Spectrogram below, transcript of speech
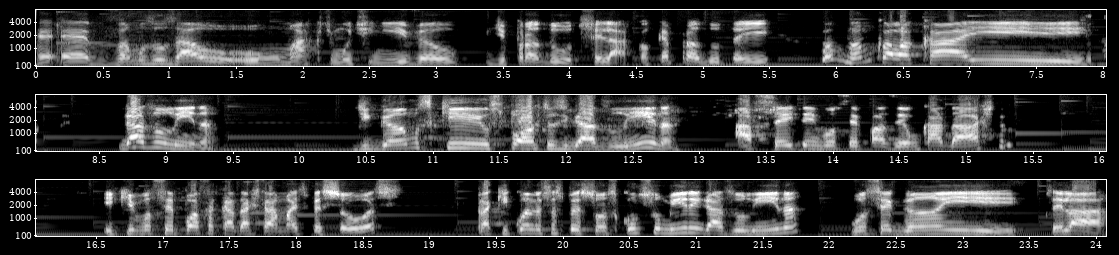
é, é, vamos usar o, o, marketing multinível de produto, sei lá, qualquer produto aí. Vamos, vamos colocar aí gasolina. Digamos que os postos de gasolina aceitem você fazer um cadastro e que você possa cadastrar mais pessoas para que quando essas pessoas consumirem gasolina, você ganhe, sei lá,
